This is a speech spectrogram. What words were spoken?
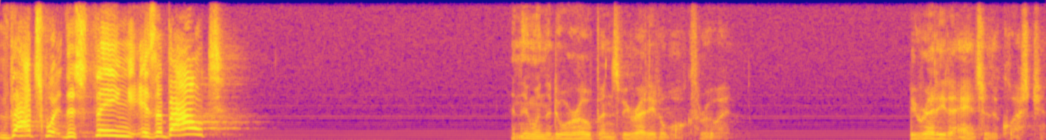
That's what this thing is about. And then when the door opens, be ready to walk through it. Be ready to answer the question.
